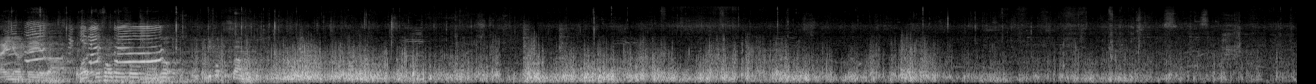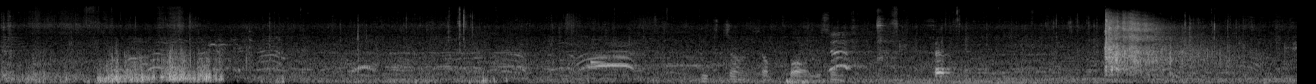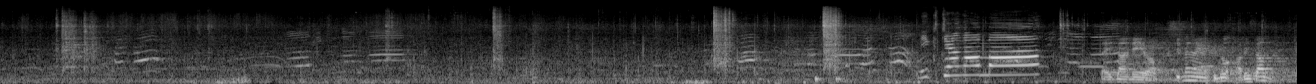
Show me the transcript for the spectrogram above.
第4レーは小松方面高校の木本さんゆきちゃん100%ですねみくちゃん頑張ー。第3名は福島大学の阿部さん。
